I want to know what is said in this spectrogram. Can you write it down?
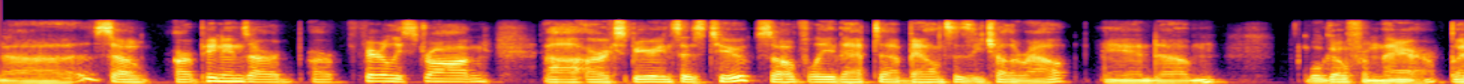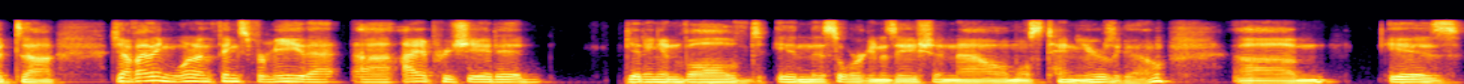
uh, so our opinions are are fairly strong, uh, our experiences too. So hopefully that uh, balances each other out, and um, we'll go from there. But uh, Jeff, I think one of the things for me that uh, I appreciated getting involved in this organization now almost ten years ago um, is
